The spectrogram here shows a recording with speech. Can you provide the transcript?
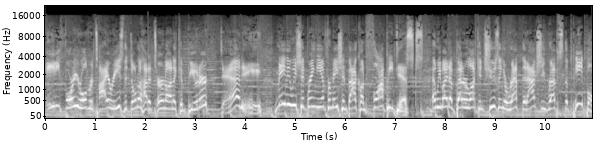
84 year old retirees that don't know how to turn on a computer? Danny, maybe we should bring the information back on floppy disks, and we might have better luck in choosing a rep that actually reps the people,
